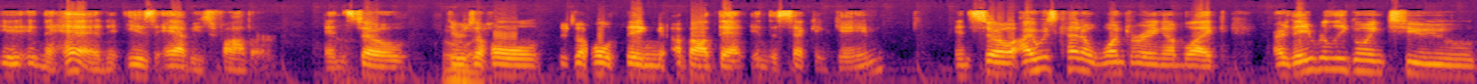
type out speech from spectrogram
in the head is Abby's father, and so Oh, there's boy. a whole there's a whole thing about that in the second game and so i was kind of wondering i'm like are they really going to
